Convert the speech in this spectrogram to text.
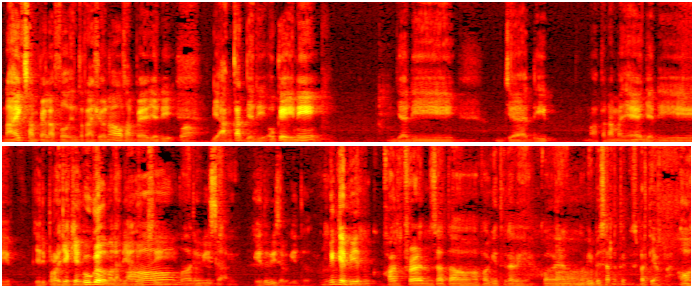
naik sampai level internasional sampai jadi Wow. diangkat jadi oke ini jadi jadi apa namanya ya jadi jadi proyeknya Google malah diadopsi Oh, malah itu bisa itu bisa begitu Mungkin bikin conference atau apa gitu kali ya. Kalau yang Oh. lebih besar itu seperti apa? Oh,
